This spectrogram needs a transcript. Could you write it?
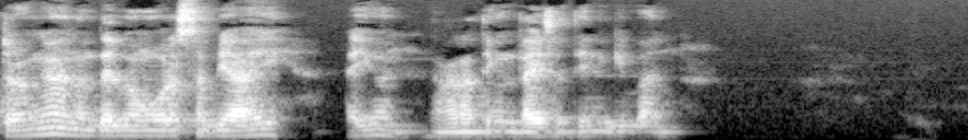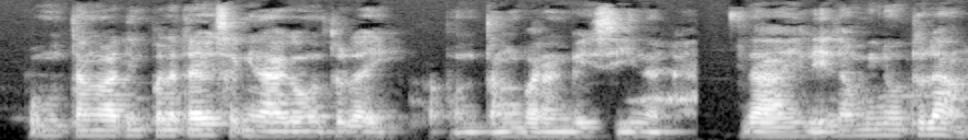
After nga ng dalawang oras na biyahe, ayun, nakarating tayo sa Tinigiban. Pumunta nga din pala tayo sa ginagawang tulay, papuntang Barangay Sinag. Dahil ilang minuto lang,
